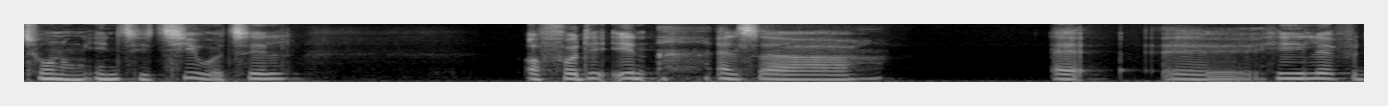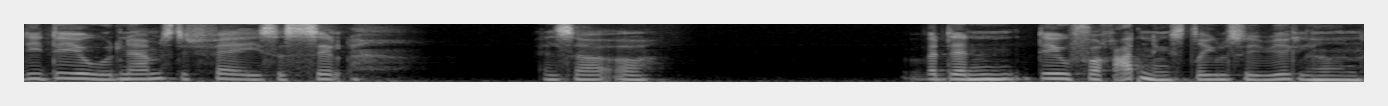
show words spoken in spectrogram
tog nogle initiativer til at få det ind. Altså af, øh, hele, fordi det er jo nærmest et fag i sig selv. Altså og hvordan, det er jo forretningsdrivelse i virkeligheden,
